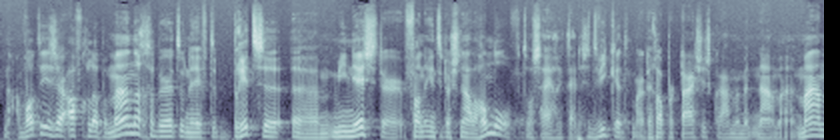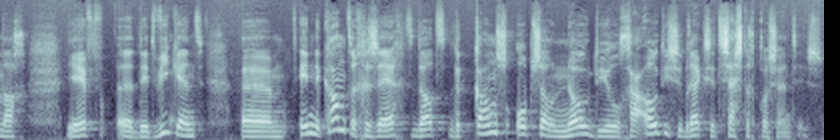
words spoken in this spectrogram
Nou, wat is er afgelopen maandag gebeurd? Toen heeft de Britse uh, minister van Internationale Handel, of het was eigenlijk tijdens het weekend, maar de rapportages kwamen met name maandag. Die heeft uh, dit weekend uh, in de kranten gezegd dat de kans op zo'n no-deal, chaotische brexit 60% is.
